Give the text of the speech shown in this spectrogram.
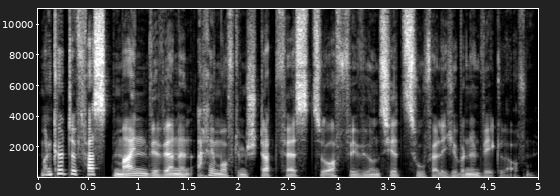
Man könnte fast meinen, wir wären in Achim auf dem Stadtfest, so oft wie wir uns hier zufällig über den Weg laufen.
